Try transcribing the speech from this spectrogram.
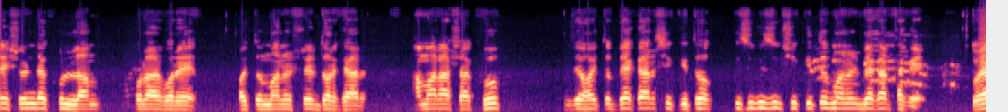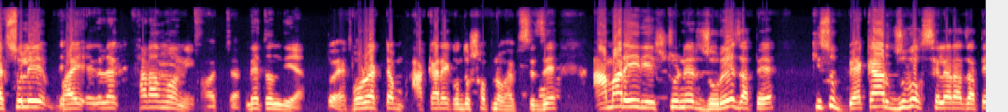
রেস্টুরেন্টটা খুললাম খোলার পরে হয়তো মানুষের দরকার। আমার আশা খুব যে হয়তো বেকার শিক্ষিত কিছু কিছু শিক্ষিত মানুষ বেকার থাকে। তো অ্যাকচুয়ালি ভাই এগুলা খাড়ামো আমি আচ্ছা। বেতন দিয়া। তো বড় একটা আকারে কিন্তু স্বপ্ন ভাবছে যে আমার এই রেস্টুরেন্টের জোরে যাতে কিছু বেকার যুবক ছেলেরা যাতে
